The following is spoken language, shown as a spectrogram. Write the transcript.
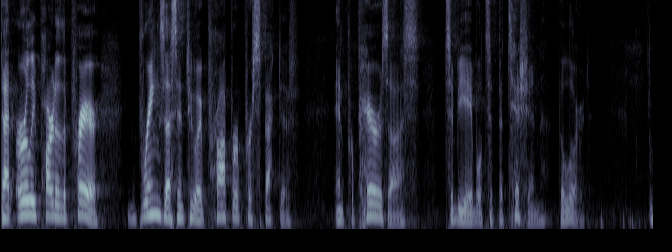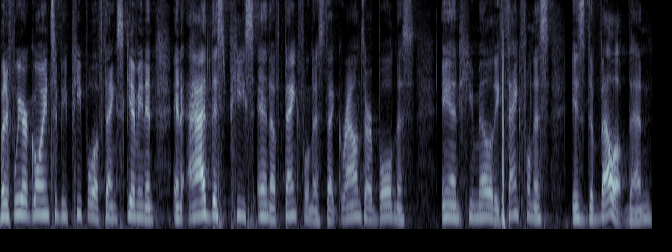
That early part of the prayer brings us into a proper perspective and prepares us to be able to petition the Lord. But if we are going to be people of thanksgiving and, and add this piece in of thankfulness that grounds our boldness and humility, thankfulness is developed then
